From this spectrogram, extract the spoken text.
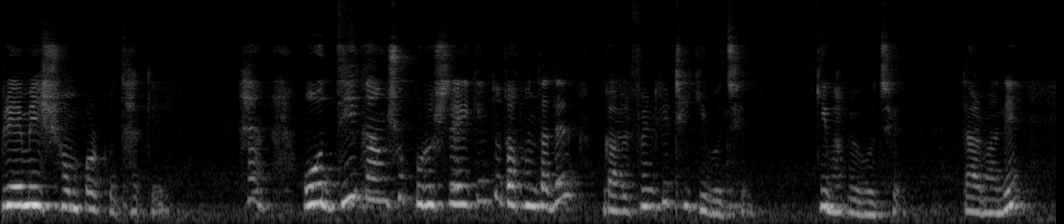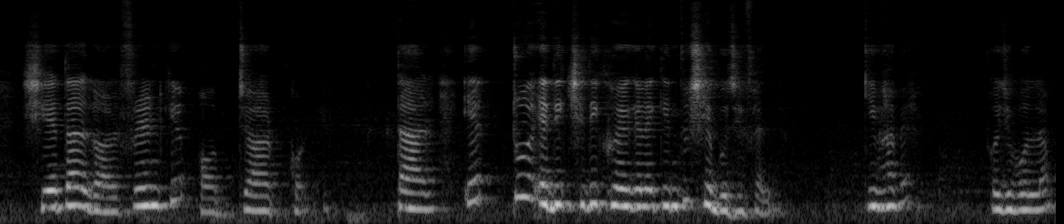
প্রেমের সম্পর্ক থাকে হ্যাঁ অধিকাংশ পুরুষরাই কিন্তু তখন তাদের গার্লফ্রেন্ডকে ঠিকই বোঝে, কীভাবে বোঝে। তার মানে সে তার গার্লফ্রেন্ডকে অবজার্ভ করে। তার একটু এদিক সেদিক হয়ে গেলে কিন্তু সে বুঝে ফেলে। কীভাবে? ওই যে বললাম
